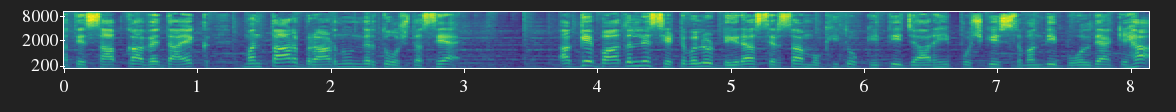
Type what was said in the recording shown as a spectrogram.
ਅਤੇ ਸਾਬਕਾ ਵਿਧਾਇਕ ਮਨਤਾਰ ਬਰਾੜ ਨੂੰ ਨਿਰਦੋਸ਼ ਦੱਸਿਆ ਹੈ। ਅੱਗੇ ਬਾਦਲ ਨੇ ਸਿੱਟ ਵੱਲੋਂ ਡੇਰਾ ਸਿਰਸਾ ਮੁਖੀ ਤੋਂ ਕੀਤੀ ਜਾ ਰਹੀ ਪੁੱਛਗਿੱਛ ਸੰਬੰਧੀ ਬੋਲਦਿਆਂ ਕਿਹਾ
